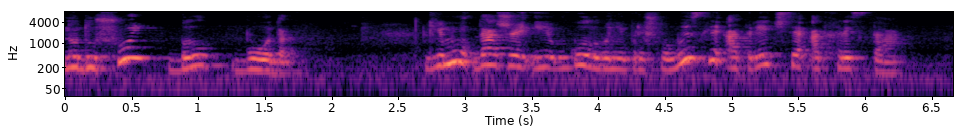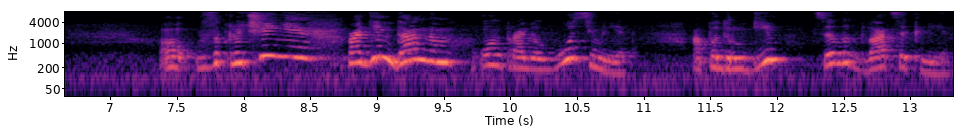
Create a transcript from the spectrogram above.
но душой был бодр. Ему даже и в голову не пришло мысли отречься от Христа. В заключении, по одним данным, он провел 8 лет, а по другим целых 20 лет.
